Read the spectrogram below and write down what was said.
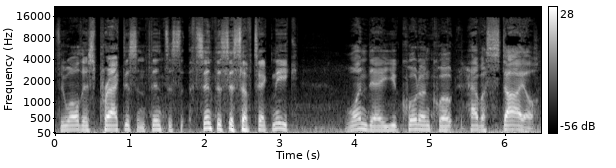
through all this practice and synthesis of technique, one day you quote unquote have a style.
